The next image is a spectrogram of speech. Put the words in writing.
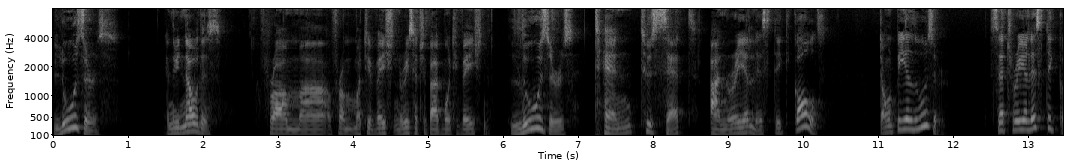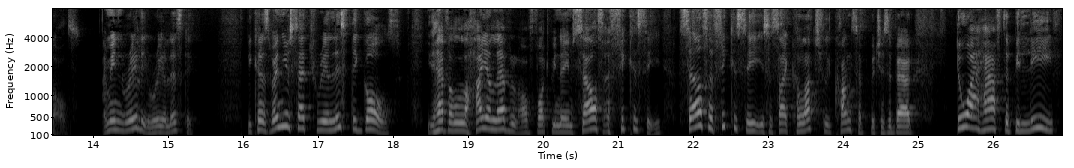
Losers, and we know this from uh, from motivation research about motivation. Losers tend to set unrealistic goals. Don't be a loser. Set realistic goals. I mean, really realistic. Because when you set realistic goals, you have a higher level of what we name self efficacy. Self efficacy is a psychological concept which is about do I have the belief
